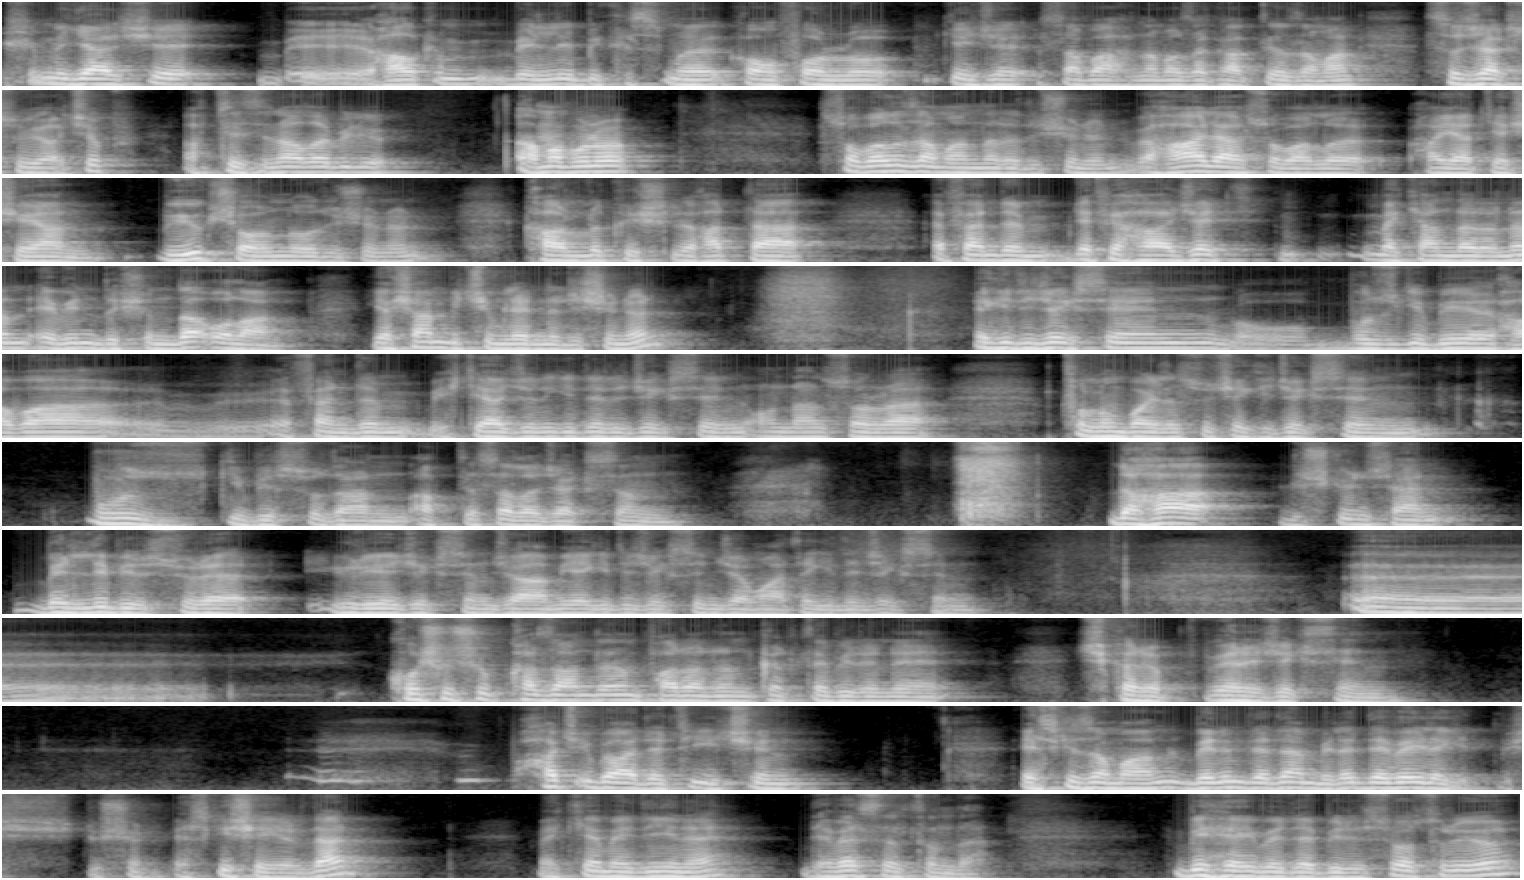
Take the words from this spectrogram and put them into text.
Şimdi gerçi e, halkın belli bir kısmı konforlu gece sabah namaza kalktığı zaman sıcak suyu açıp abdestini alabiliyor. Ama bunu sobalı zamanları düşünün ve hala sobalı hayat yaşayan büyük çoğunluğu düşünün. Karlı, kışlı hatta efendim defi hacet mekanlarının evin dışında olan yaşam biçimlerini düşünün. E gideceksin, buz gibi hava, efendim ihtiyacını gidereceksin. Ondan sonra tulumbayla su çekeceksin. Buz gibi sudan abdest alacaksın. Daha düşkünsen belli bir süre yürüyeceksin, camiye gideceksin, cemaate gideceksin. Ee, koşuşup kazandığın paranın kırkta birini çıkarıp vereceksin. Hac ibadeti için eski zaman benim dedem bile deveyle gitmiş. Düşün Eskişehir'den Mekke Medine deve sırtında. Bir heybede birisi oturuyor,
